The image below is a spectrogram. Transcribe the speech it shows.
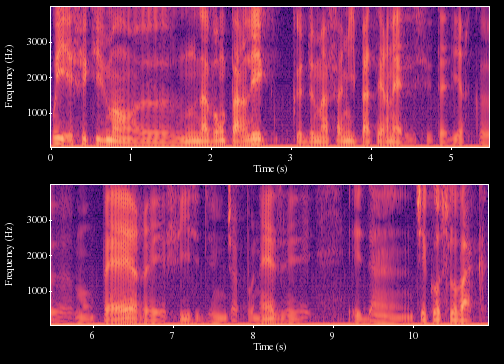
Oui, effectivement, euh, nous n'avons parlé que de ma famille paternelle, c'est-à-dire que mon père est fils d'une japonaise et, et d'un tchécoslovaque.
